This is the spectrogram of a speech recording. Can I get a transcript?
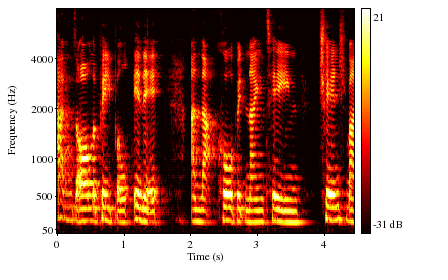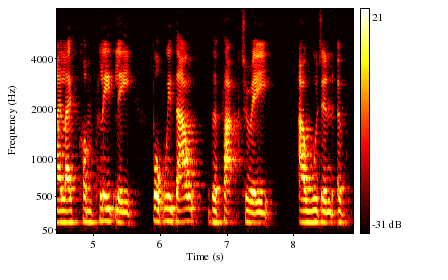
and all the people in it. And that COVID 19 changed my life completely. But without the factory, I wouldn't have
